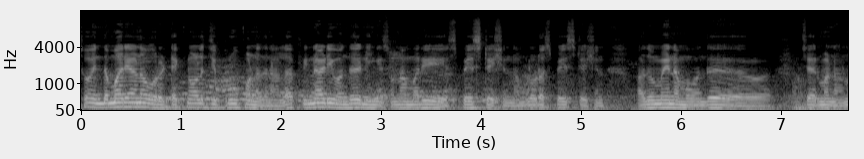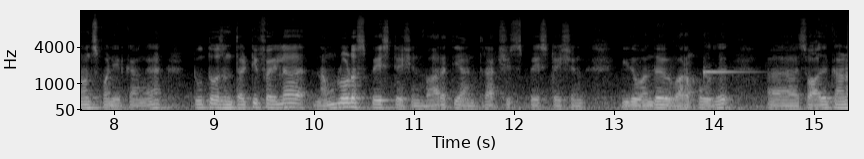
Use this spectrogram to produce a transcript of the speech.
ஸோ இந்த மாதிரியான ஒரு டெக்னாலஜி ப்ரூவ் பண்ணதுனால பின்னாடி வந்து நீங்கள் சொன்ன மாதிரி ஸ்பேஸ் ஸ்டேஷன் நம்மளோட ஸ்பேஸ் ஸ்டேஷன் அதுவுமே நம்ம வந்து சேர்மன் அனௌன்ஸ் பண்ணியிருக்காங்க. டூ தௌசண்ட் தேர்ட்டி ஃபைவ்ல நம்மளோட space station Bharatiya Antariksh space station இது வந்து வரப்போகுது. ஸோ அதுக்கான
